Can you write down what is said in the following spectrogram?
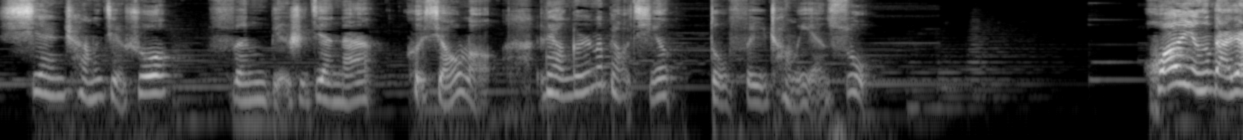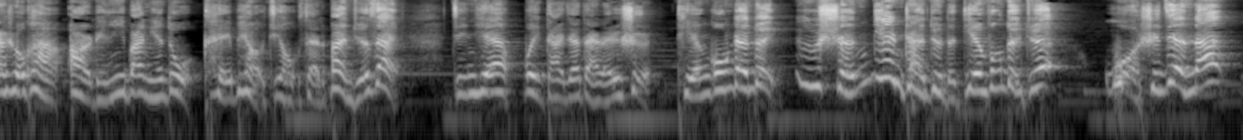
现场的解说分别是剑南和小冷，两个人的表情都非常的严肃。欢迎大家收看二零一八年度 KPL 季后赛的半决赛，今天为大家带来的是天宫战队与神殿战队的巅峰对决。我是剑南。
